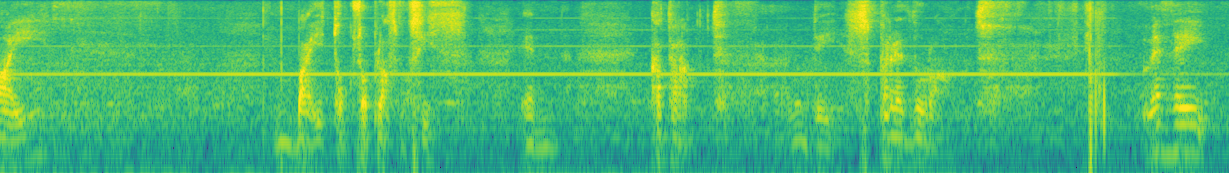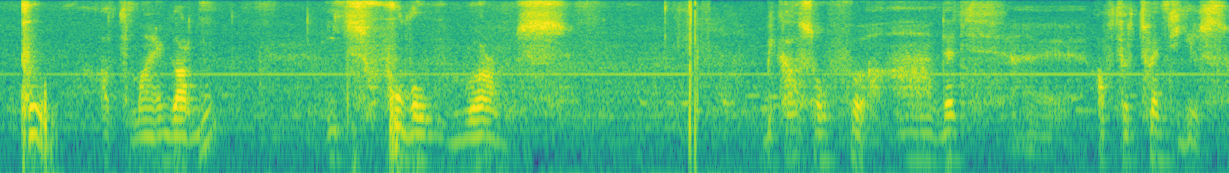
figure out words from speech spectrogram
eye by toxoplasmosis and cataract. They spread around. When they poo at my garden, it's full of worms because of uh, that uh, after 20 years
